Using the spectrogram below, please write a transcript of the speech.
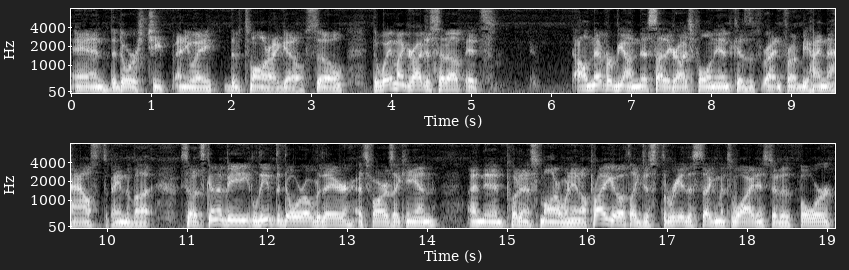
And the door is cheap anyway, the smaller I go. So the way my garage is set up, it's I'll never be on this side of the garage pulling in because it's right in front behind the house. It's a pain in the butt. So it's gonna be leave the door over there as far as I can and then put in a smaller one in. I'll probably go with like just three of the segments wide instead of four.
